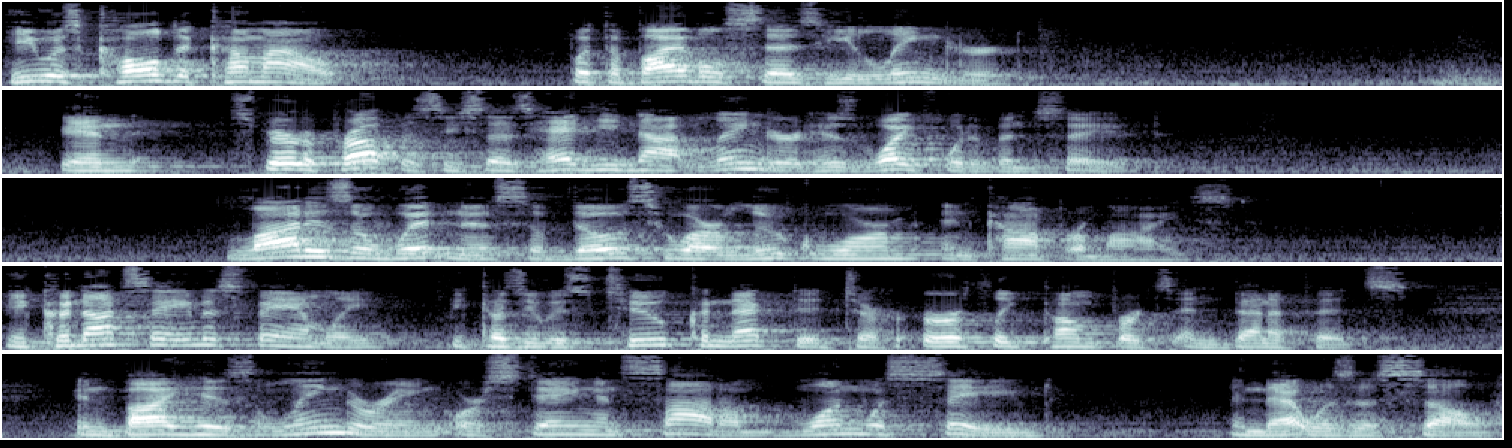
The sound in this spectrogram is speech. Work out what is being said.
He was called to come out, but the Bible says he lingered. And Spirit of prophecy says, had he not lingered, his wife would have been saved. Lot is a witness of those who are lukewarm and compromised. He could not save his family because he was too connected to earthly comforts and benefits. And by his lingering or staying in Sodom, one was saved, and that was a self.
